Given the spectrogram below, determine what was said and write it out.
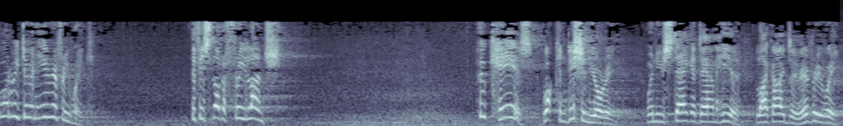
What are we doing here every week? If it's not a free lunch, who cares what condition you're in when you stagger down here like I do every week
